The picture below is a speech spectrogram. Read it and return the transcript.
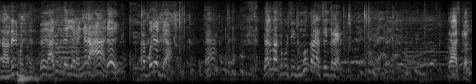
நான் அலறி போச்சுக்காது டேய் அருவுக்கு தெரியடா என்னடா? டேய் அட பொலியா ஜலபாசம் பிடிச்சிக்கிட்டு மூக்க வேற செஞ்சுறாரு ராஸ்கல்.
